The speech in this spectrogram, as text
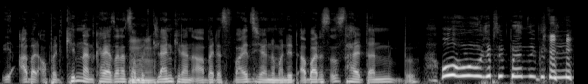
ich arbeite auch mit Kindern, kann ja sein, dass ich Mhm. auch mit Kleinkindern arbeite, das weiß ich ja nun mal nicht, aber das ist halt dann, oh, ich hab's im Fernsehen gesehen.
